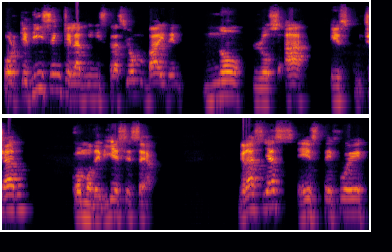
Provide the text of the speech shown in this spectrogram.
porque dicen que la administración Biden no los ha escuchado como debiese ser. Gracias. Este fue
